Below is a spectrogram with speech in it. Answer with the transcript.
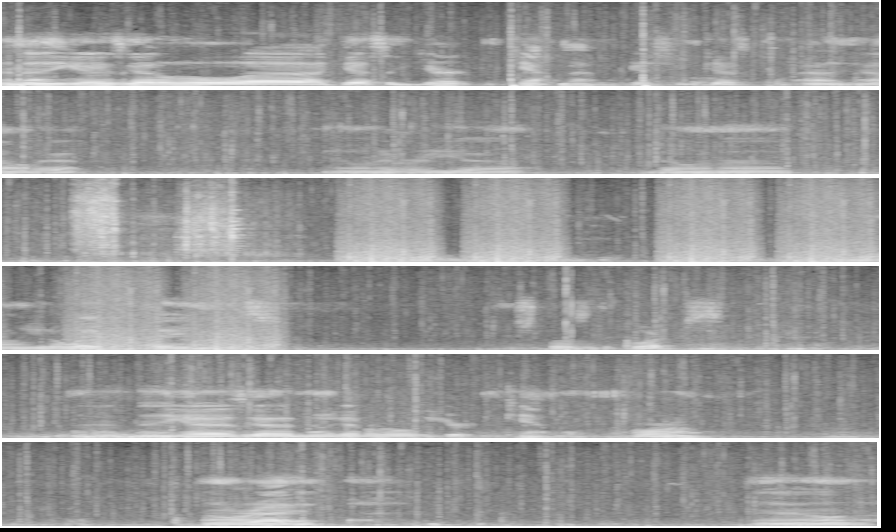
And then you guys got a little, uh, I guess, a yurt encampment. I guess you guys can come hang out at. You know, whenever you, uh, doing, uh, you know, get away from things. Dispose of the corpse. And then you guys got, now got a little yurt encampment for them. Now,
